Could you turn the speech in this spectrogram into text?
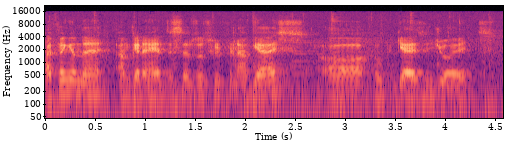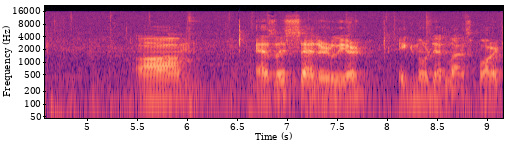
I think I'm gonna, I'm gonna end this episode here for now, guys. Uh, hope you guys enjoy it. Um, as I said earlier, ignore that last part.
